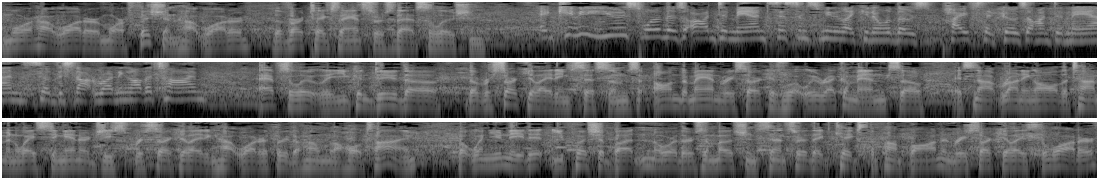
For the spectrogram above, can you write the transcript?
more hot water, more efficient hot water. The Vertex answers that solution. And can you use one of those on-demand systems, meaning like you know those pipes that goes on demand, so it's not running all the time? Absolutely, you can do the the recirculating systems. On-demand recirc is what we recommend, so it's not running all the time and wasting energy recirculating hot water through the home the whole time. But when you need it, you push a button, or there's a motion sensor that kicks the pump on and recirculates the water,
